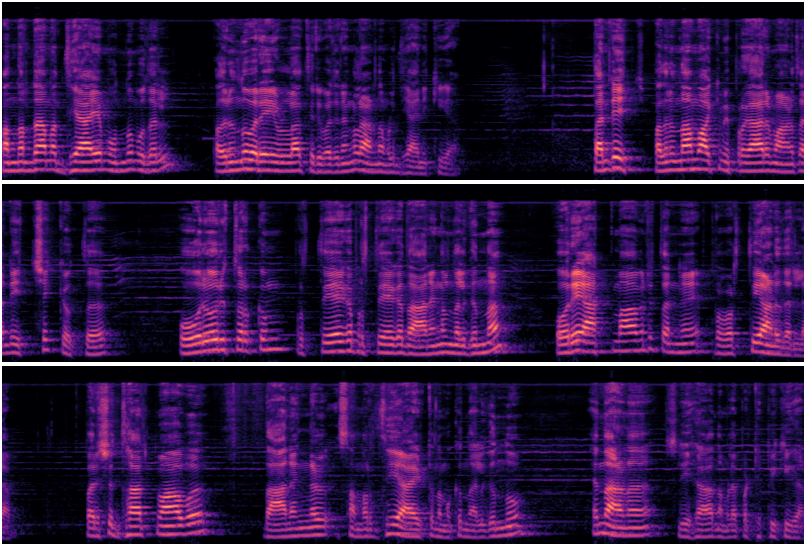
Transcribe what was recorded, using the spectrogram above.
പന്ത്രണ്ടാം അധ്യായം ഒന്ന് മുതൽ പതിനൊന്ന് വരെയുള്ള തിരുവചനങ്ങളാണ് നമ്മൾ ധ്യാനിക്കുക. തന്റെ പതിനൊന്നാം വാക്യം ഇപ്രകാരമാണ് തന്റെ ഇച്ഛയ്ക്കൊത്ത് ഓരോരുത്തർക്കും പ്രത്യേക പ്രത്യേക ദാനങ്ങൾ നൽകുന്ന ഒരേ ആത്മാവിന്റെ തന്നെ പ്രവൃത്തിയാണിതെല്ലാം. പരിശുദ്ധാത്മാവ് ദാനങ്ങൾ സമൃദ്ധിയായിട്ട് നമുക്ക് നൽകുന്നു എന്നാണ് സ്ലിഹ നമ്മളെ പഠിപ്പിക്കുക.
